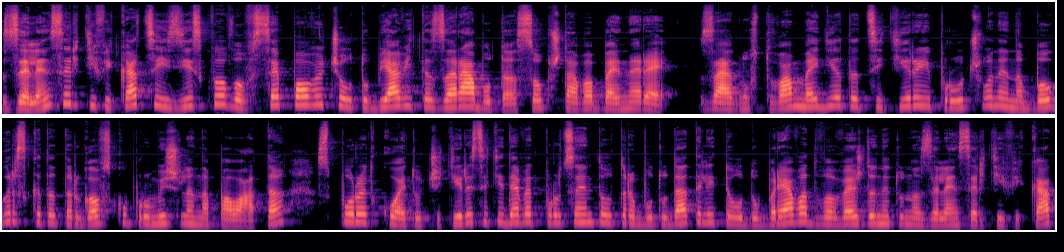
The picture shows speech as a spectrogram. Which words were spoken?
Зелен сертификат се изисква във все повече от обявите за работа, съобщава БНР. Заедно с това медията цитира и проучване на Българската търговско-промишлена палата, според което 49% от работодателите одобряват въвеждането на зелен сертификат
